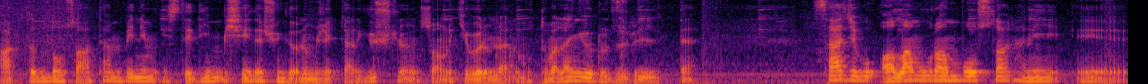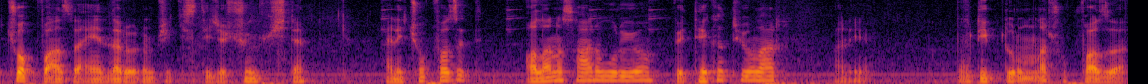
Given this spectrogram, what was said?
Aklımda o zaten benim istediğim bir şey de çünkü örümcekler güçlü. Sonraki bölümlerde muhtemelen görürüz birlikte. Sadece bu alan vuran bosslar hani e, çok fazla ender örümcek isteyecek. Çünkü işte hani çok fazla alana sarı vuruyor ve tek atıyorlar. Hani bu tip durumlar çok fazla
